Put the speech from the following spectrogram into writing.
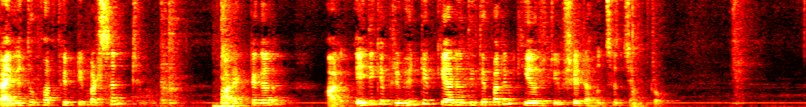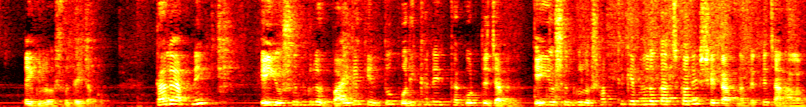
ডাইমেথো ফর ফিফটি পার্সেন্ট আরেকটা গেল। আর এইদিকে প্রিভেন্টিভ কেয়ারেও দিতে পারেন কিউরেটিভ সেটা হচ্ছে জ্যাম্প্রো এইগুলো ওষুধ এইরকম তাহলে আপনি এই ওষুধগুলোর বাইরে কিন্তু পরীক্ষা নিরীক্ষা করতে যাবেন। এই ওষুধগুলো সব থেকে ভালো কাজ করে সেটা আপনাদেরকে জানালাম।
